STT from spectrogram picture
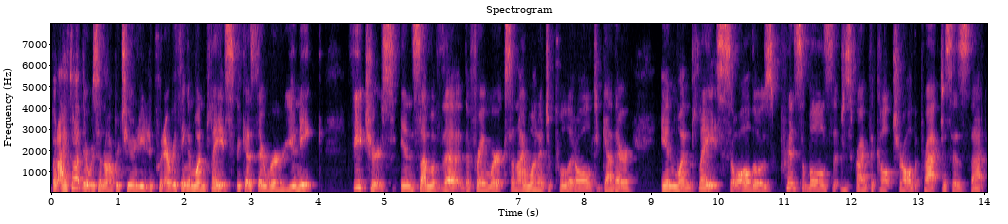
But I thought there was an opportunity to put everything in one place because there were unique features in some of the the frameworks, and I wanted to pull it all together in one place. So all those principles that describe the culture, all the practices that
